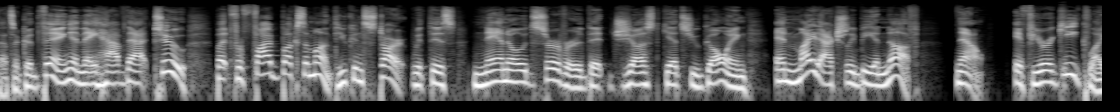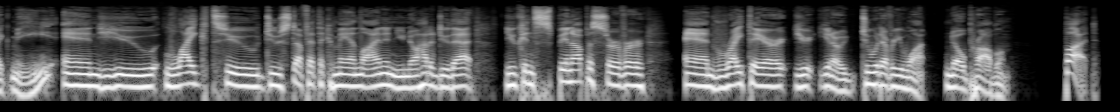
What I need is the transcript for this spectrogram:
that's a good thing. And they have that too. But for five bucks a month, you can start with this Nanode server that just gets you going and might actually be enough. Now, if you're a geek like me and you like to do stuff at the command line and you know how to do that, you can spin up a server and right there you you know do whatever you want, no problem. But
